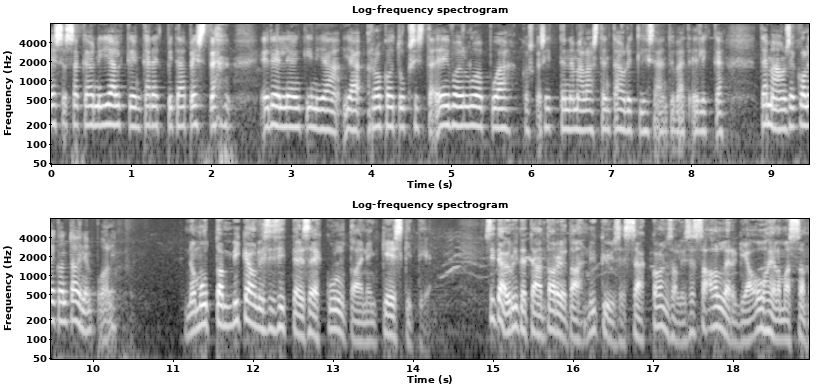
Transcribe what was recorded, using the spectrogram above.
Vessassa käynnin jälkeen kädet pitää pestä edelleenkin ja, ja rokotuksista ei voi luopua, koska sitten nämä lasten taudit lisääntyvät. Eli tämä on se kolikon toinen puoli. No mutta mikä olisi sitten se kultainen keskitie? Sitä yritetään tarjota nykyisessä kansallisessa allergiaohjelmassa,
